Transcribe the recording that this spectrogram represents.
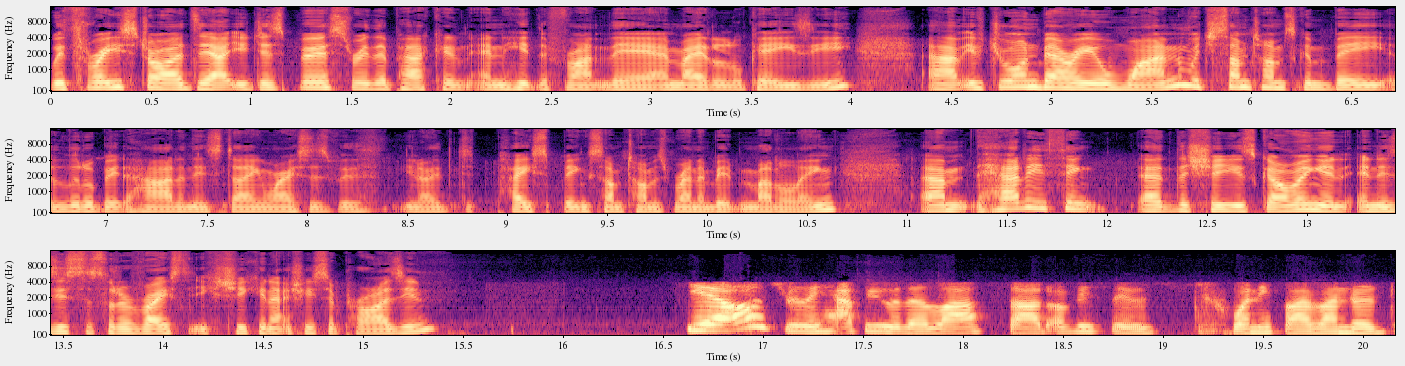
with three strides out, you just burst through the pack and, and hit the front there and made it look easy. Um, you've drawn barrier one, which sometimes can be a little bit hard in these staying races with you know pace being sometimes run a bit muddling. Um, how do you think uh, the she is going, and, and is this the sort of race that she can actually surprise in? Yeah, I was really happy with her last start. Obviously, it was 2,500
